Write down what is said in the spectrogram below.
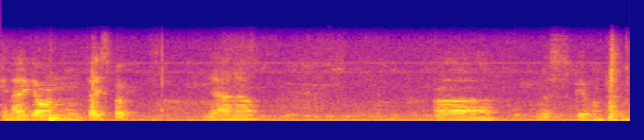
Can I go on Facebook? Yeah, I know. Uh, just give them to me.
